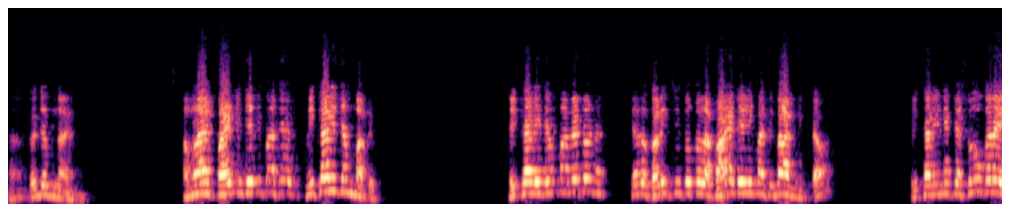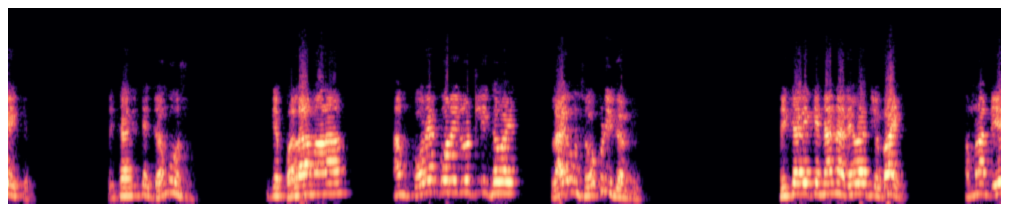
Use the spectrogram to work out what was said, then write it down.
હા, ગજબ ના એને હમણાં એક ભાઈની ડેલી પાસે ભિખારી જમવા બેઠો ભિખારી જમવા બેઠો ને, ત્યાં તો ઘડી ચીતો તો ભાઈ ડેલીમાંથી બહાર નીકળ્યા. ભિખારી ભિખારીને કે શું કરે કે? ભિખારી કે, જમું છું. કે, ભલા માણા આમ કોરે કોરી રોટલી ખવાય લાવ્યું ચોપડી જમી ભિખારી કે, ના ના, રેવા દ્યો, ભાઈ. હમણાં બે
